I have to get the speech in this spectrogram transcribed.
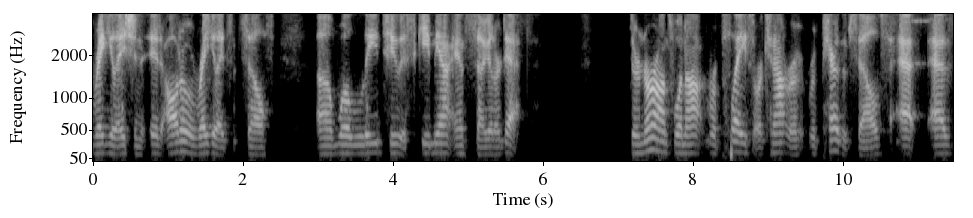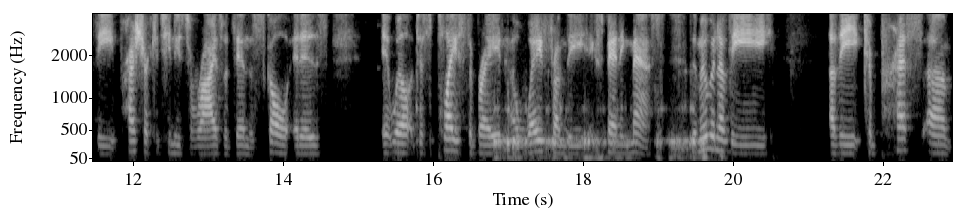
regulation, it auto regulates itself, uh, will lead to ischemia and cellular death. Their neurons will not replace or cannot re- repair themselves at, as the pressure continues to rise within the skull. It is it will displace the brain away from the expanding mass. The movement of the of the compress, um,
